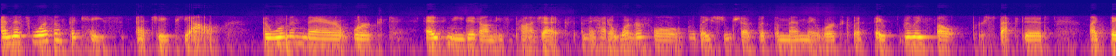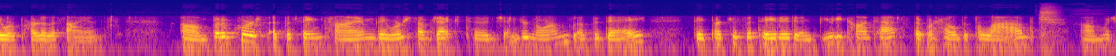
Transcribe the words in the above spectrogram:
And this wasn't the case at JPL. The women there worked as needed on these projects, and they had a wonderful relationship with the men they worked with. They really felt respected, like they were part of the science. Um, but of course, at the same time, they were subject to gender norms of the day. They participated in beauty contests that were held at the lab, um, which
